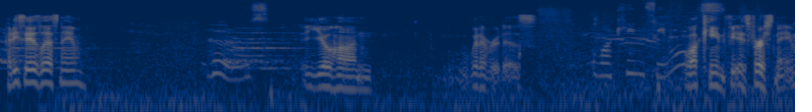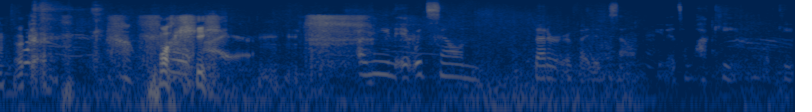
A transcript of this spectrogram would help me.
How do you say his last name? Whose? Johann, whatever it is. Joaquin Phoenix? Joaquin, his first name. Okay. Joaquin. I, mean, it would sound better if I didn't sound. It's Joaquin. Joaquin.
